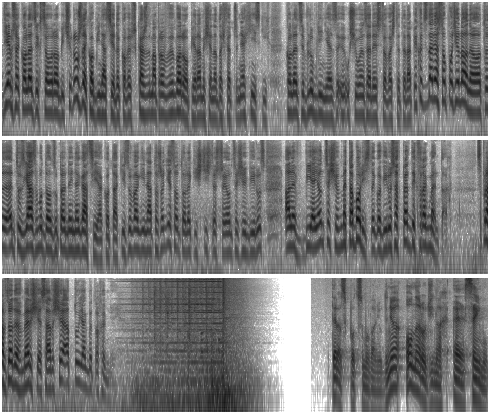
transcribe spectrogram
Wiem, że koledzy chcą robić różne kombinacje lekowe, każdy ma prawo wyboru, opieramy się na doświadczeniach chińskich. Koledzy w Lublinie usiłują zarejestrować tę terapię, choć zdania są podzielone od entuzjazmu do zupełnej negacji jako takiej, z uwagi na to, że nie są to leki ściśle szczejące się wirus, ale wbijające się w metabolizm tego wirusa w pewnych fragmentach sprawdzone w MERSie, SARSie, a tu jakby trochę mniej. Teraz w podsumowaniu dnia o narodzinach e-Sejmu.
